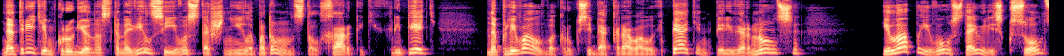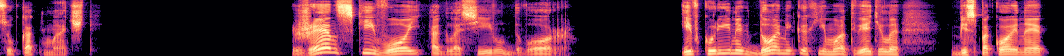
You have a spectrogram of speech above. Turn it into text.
На третьем круге он остановился, его стошнило. Потом он стал харкать и хрипеть, наплевал вокруг себя кровавых пятен, перевернулся, и лапы его уставились к солнцу, как мачты. Женский вой огласил двор. И в куриных домиках ему ответило беспокойное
